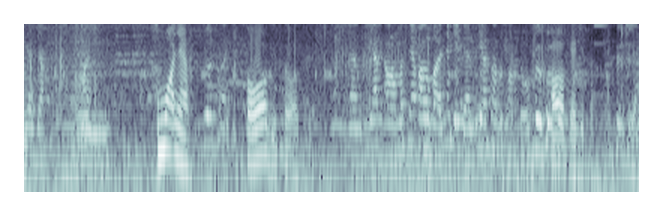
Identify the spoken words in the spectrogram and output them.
diajak main Semuanya. dua-duanya Oh gitu. Oke. gantian kalau masnya kalau banyak ya gantian satu-satu Oh oke gitu. Ya.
